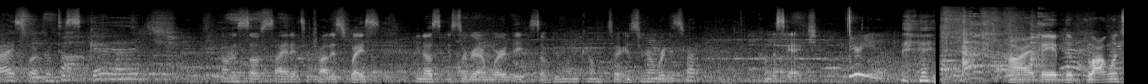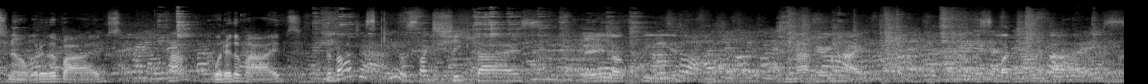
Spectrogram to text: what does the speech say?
Guys, welcome to Sketch. I'm so excited to try this place. You know, it's Instagram worthy. So if you want to come to an Instagram worthy spot, come to Sketch. Period. All right, babe. The blog wants to know what are the vibes? Huh? What are the vibes? The vibe is cute. It's like chic vibes, very low key, not very high. It's luxury vibes.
